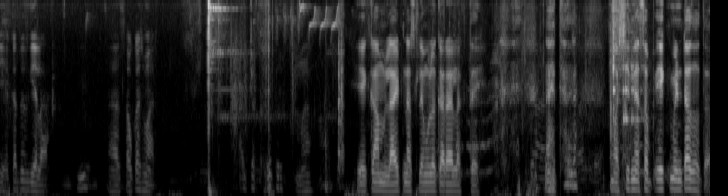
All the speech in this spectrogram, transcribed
एकातच गेला. हा चौकश मार. हे काम लाइट नसल्यामुळं करायला लागतंय. नाहीतर मशीन असं एक मिनटात होतं.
